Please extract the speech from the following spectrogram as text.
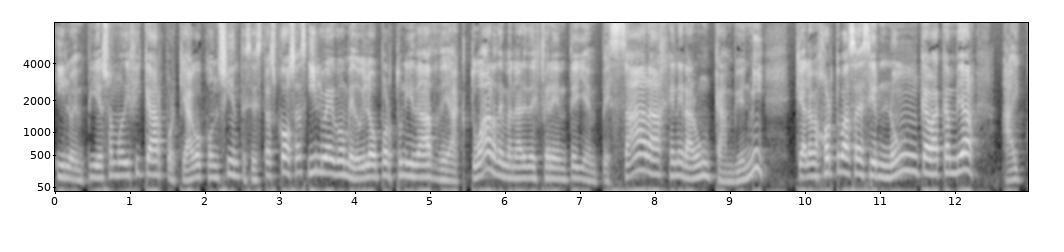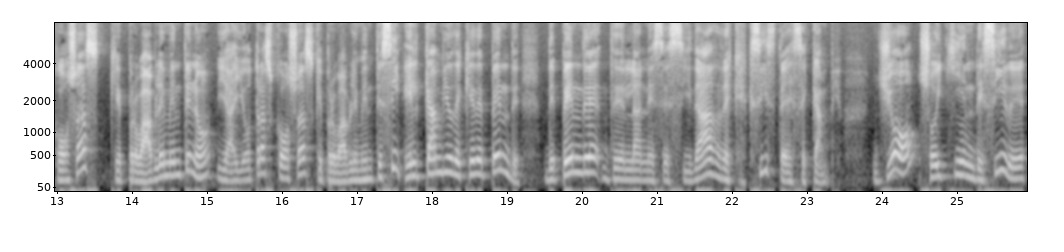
y lo empiezo a modificar porque hago conscientes estas cosas y luego me doy la oportunidad de actuar de manera diferente y empezar a generar un cambio en mí. Que a lo mejor tú vas a decir, nunca va a cambiar. Hay cosas que probablemente no y hay otras cosas que probablemente sí. ¿El cambio de qué depende? Depende de la necesidad de que exista ese cambio. Yo soy quien decide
